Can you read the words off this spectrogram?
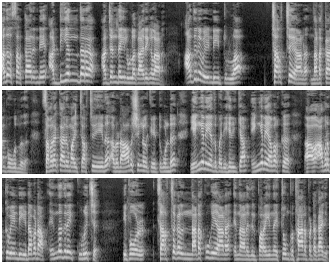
അത് സർക്കാരിന്റെ അടിയന്തര അജണ്ടയിലുള്ള കാര്യങ്ങളാണ്. അതിനു വേണ്ടിയിട്ടുള്ള ചർച്ചയാണ് നടക്കാൻ പോകുന്നത്. സമരക്കാരുമായി ചർച്ച ചെയ്ത് അവരുടെ ആവശ്യങ്ങൾ കേട്ടുകൊണ്ട് എങ്ങനെ അത് പരിഹരിക്കാം എങ്ങനെ അവർക്ക് അവർക്ക് വേണ്ടി ഇടപെടാം എന്നതിനെക്കുറിച്ച് ഇപ്പോൾ ചർച്ചകൾ നടക്കുകയാണ് എന്നാണ് ഇതിൽ പറയുന്ന ഏറ്റവും പ്രധാനപ്പെട്ട കാര്യം.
